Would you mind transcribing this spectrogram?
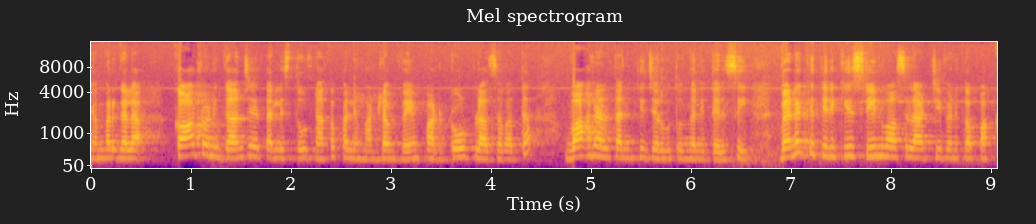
నెంబర్ గల కారులోని గంజాయి తరలిస్తూ నాగపల్లి మండలం వేంపాడు టోల్ ప్లాజా వద్ద వాహనాల తనిఖీ జరుగుతుందని తెలిసి వెనక్కి తిరిగి శ్రీనివాస లాడ్జీ వెనుక పక్క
